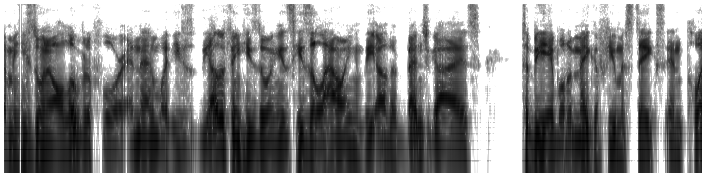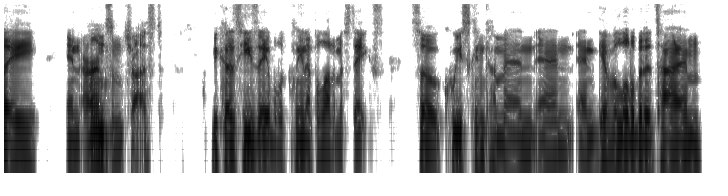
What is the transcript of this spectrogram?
I mean, he's doing it all over the floor. And then what he's the other thing he's doing is he's allowing the other bench guys to be able to make a few mistakes and play and earn some trust because he's able to clean up a lot of mistakes. So Queese can come in and and give a little bit of time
